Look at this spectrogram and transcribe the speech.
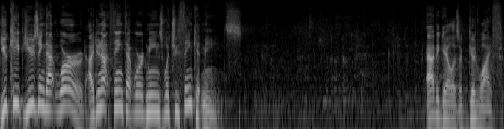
you keep using that word. I do not think that word means what you think it means. Abigail is a good wife.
